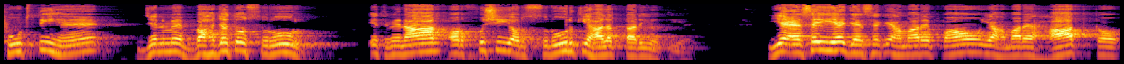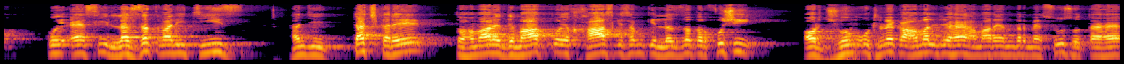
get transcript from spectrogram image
پھوٹتی ہیں جن میں بہجت و سرور اطمینان اور خوشی اور سرور کی حالت تاری ہوتی ہے۔ یہ ایسے ہی ہے جیسے کہ ہمارے پاؤں یا ہمارے ہاتھ کو کوئی ایسی لذت والی چیز ہاں جی ٹچ کرے تو ہمارے دماغ کو ایک خاص قسم کی لذت اور خوشی اور جھوم اٹھنے کا عمل جو ہے ہمارے اندر محسوس ہوتا ہے۔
